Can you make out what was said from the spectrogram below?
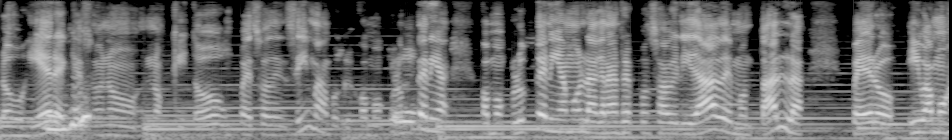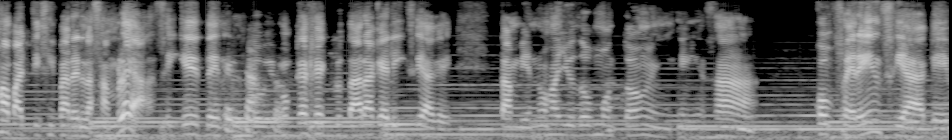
los que eso nos quitó un peso de encima, porque como club, tenía, como club teníamos la gran responsabilidad de montarla, pero íbamos a participar en la asamblea, así que tuvimos que reclutar a Kelixia, que también nos ayudó un montón en, en esa conferencia, que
